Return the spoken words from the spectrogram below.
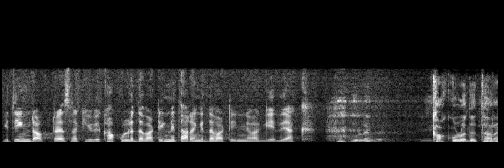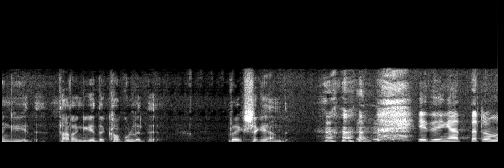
ඉතින් ડોක්ටර්ස්ලා කිව්වේ කකුලද වටින්නේ තරගෙද වටින්නේ වගේ දෙයක්. කකුලද තරංගයේද? තරංගයේද කකුලද? ප්‍රේක්ෂකයන්ද? ඉතින් ඇත්තටම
